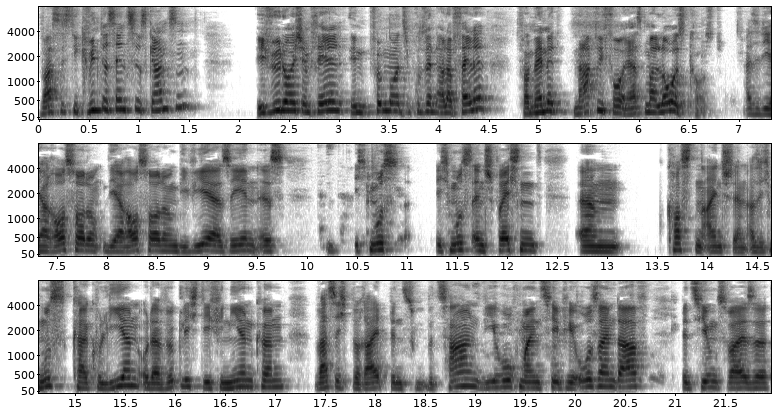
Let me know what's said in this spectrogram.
was ist die Quintessenz des Ganzen? Ich würde euch empfehlen, in 95% aller Fälle verwendet nach wie vor erstmal Lowest Cost. Also die Herausforderung, die Herausforderung, die wir sehen, ist, ich muss, ich muss entsprechend ähm, Kosten einstellen. Also ich muss kalkulieren oder wirklich definieren können, was ich bereit bin zu bezahlen, wie hoch mein CPO sein darf, beziehungsweise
